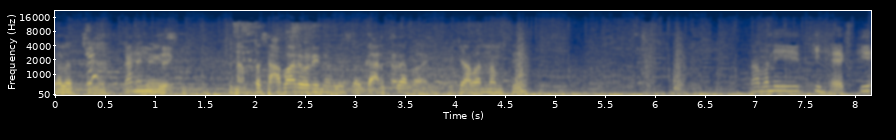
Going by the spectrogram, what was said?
চলো চলো কাহিনীটা নেমে গেছি। কি? নামটা আবার গারতারা ভাই। নামছে। না মানে কি হ্যাক কি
